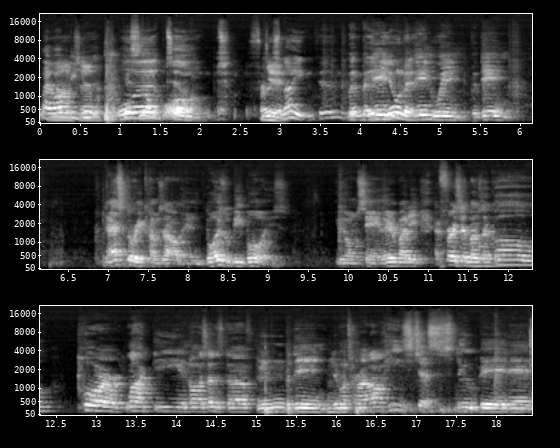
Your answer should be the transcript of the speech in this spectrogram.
like why would he what I'm do? saying? What? the Tell wall. me. First Yeah. night. you feel me? But, but, then, but then when but then that story comes out and boys will be boys. You know what I'm saying? Everybody at first everybody was like, Oh, poor Lochte and all this other stuff. Mhm. But then they went around, oh he's just stupid and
